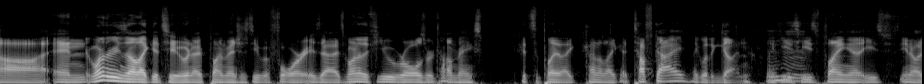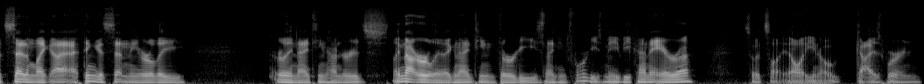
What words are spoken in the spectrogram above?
Uh, and one of the reasons I like it too, and I've probably mentioned this to you before, is that it's one of the few roles where Tom Hanks gets to play like kind of like a tough guy, like with a gun. Like he's Mhm. he's playing a he's you know it's set in like I, I think it's set in the early early 1900s, like not early, like 1930s, 1940s maybe kind of era. So it's like all you know guys wearing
